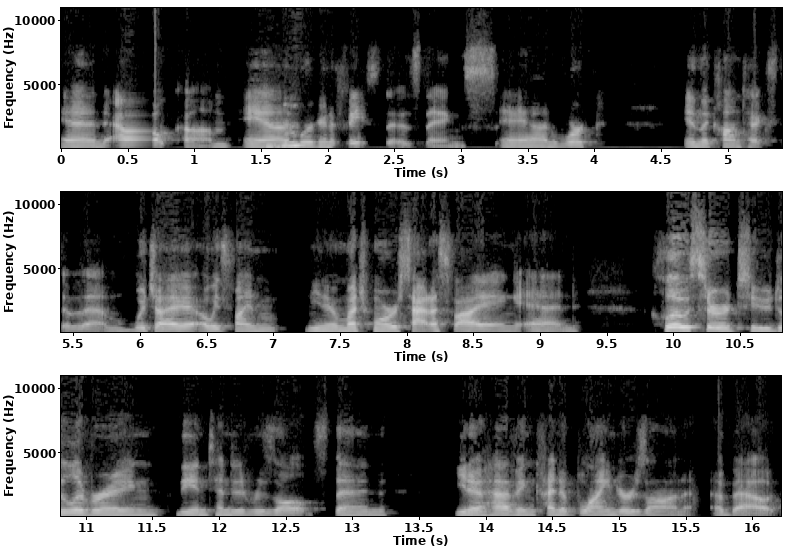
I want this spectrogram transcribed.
and outcome and mm-hmm. we're going to face those things and work in the context of them which i always find you know much more satisfying and closer to delivering the intended results than you know having kind of blinders on about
